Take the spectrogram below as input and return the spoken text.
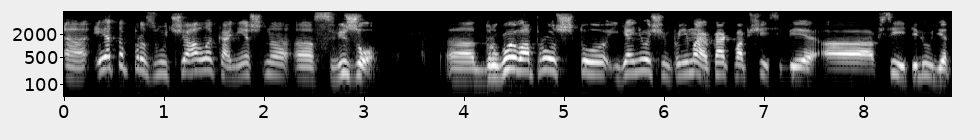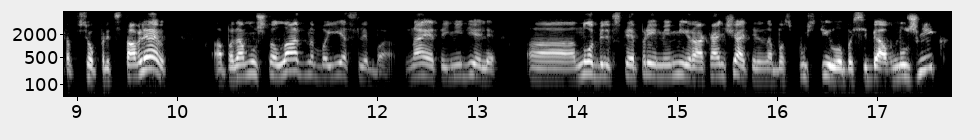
а, это прозвучало, конечно, а, свежо. А, другой вопрос, что я не очень понимаю, как вообще себе все эти люди это все представляют, потому что ладно бы, если бы на этой неделе Нобелевская премия мира окончательно бы спустила бы себя в нужник,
